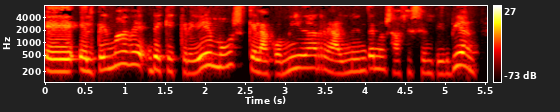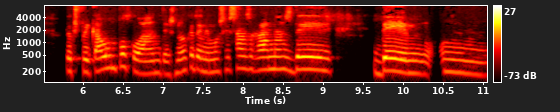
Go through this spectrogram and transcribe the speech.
Eh, el tema de, que creemos que la comida realmente nos hace sentir bien. Lo explicaba un poco antes, ¿no? Que tenemos esas ganas de, de, mm,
